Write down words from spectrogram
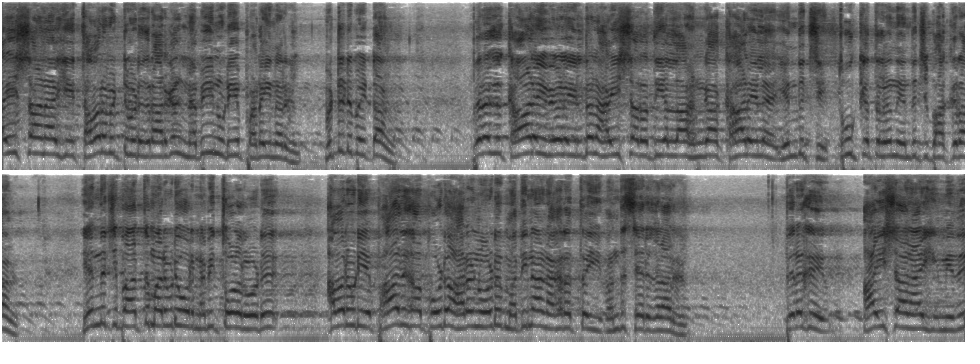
ஆயிஷா நாகியை தவற விட்டு விடுகிறார்கள் நபியினுடைய படையினர்கள். விட்டுட்டு போயிட்டாங்க. பிறகு காலை வேளையில் தான் ஆயிஷா ரதி காலையில் எந்திரிச்சு தூக்கத்திலிருந்து எந்திரிச்சு பார்க்குறாங்க. எந்திரிச்சு பார்த்து மறுபடியும் ஒரு நபித்தோழரோடு அவருடைய பாதுகாப்போடு அரணோடு மதினா நகரத்தை வந்து சேருகிறார்கள். பிறகு ஆயிஷா நாயகி மீது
